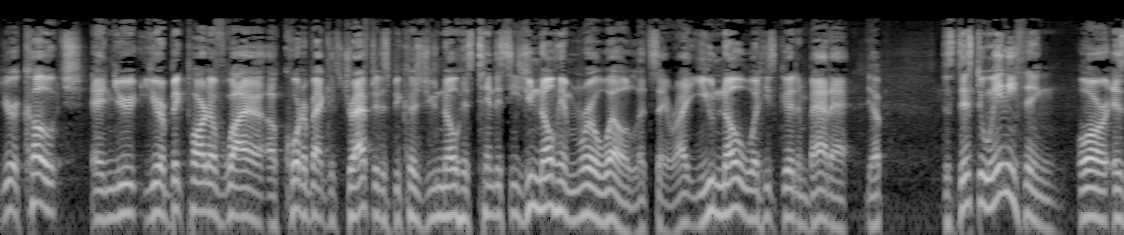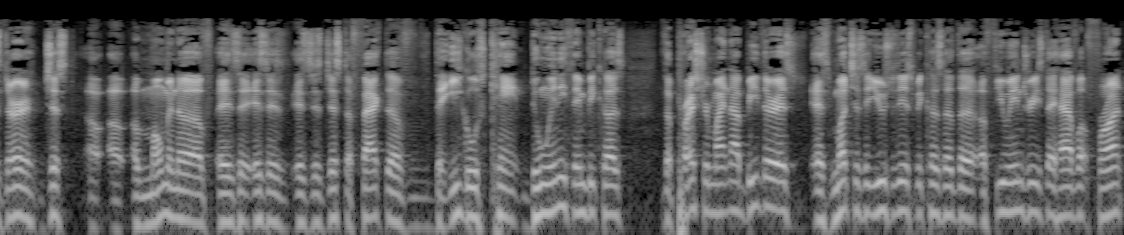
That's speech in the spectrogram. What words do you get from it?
you're a coach and you're you're a big part of why a quarterback gets drafted is because you know his tendencies. You know him real well. Let's say, right? You know what he's good and bad at. Yep. Does this do anything, or is there just a, a, a moment of is it is it is it just a fact of the Eagles can't do anything because the pressure might not be there as as much as it usually is because of the a few injuries they have up front,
